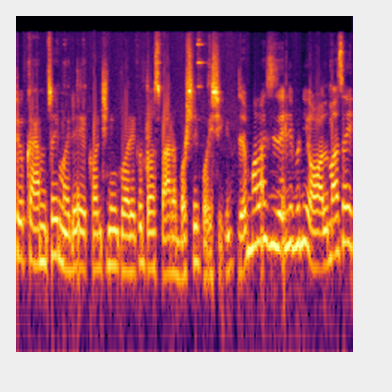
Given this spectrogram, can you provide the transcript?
त्यो काम चाहिँ मैले कन्टिन्यू गरेको दस बाह्र वर्षै भइसक्यो। मलाई चाहिँ जहिले पनि हलमा चाहिँ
